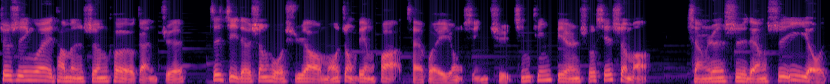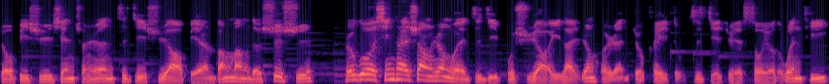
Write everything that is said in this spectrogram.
就是因为他们深刻感觉自己的生活需要某种变化，才会用心去倾听别人说些什么。想认识良师益友，就必须先承认自己需要别人帮忙的事实。如果心态上认为自己不需要依赖任何人就可以独自解决所有的问题，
